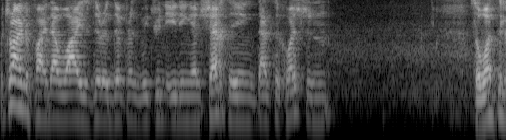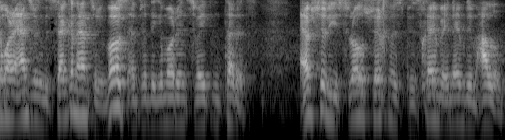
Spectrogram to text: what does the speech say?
We're trying to find out why is there a difference between eating and shechting. That's the question. So what's the Gemara answering? The second answer, was answered the Gemara in Zweiten Teretz. Efsher Yisrael Shechnes Pischem Be'enem Dim Halal.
